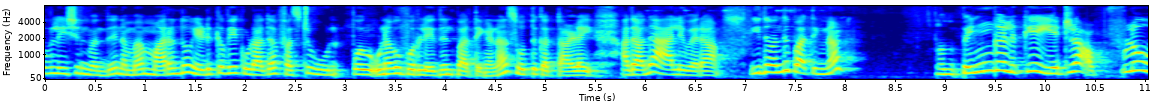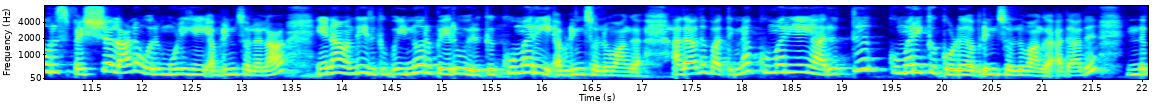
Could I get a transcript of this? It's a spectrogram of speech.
ஓவலேஷன் வந்து நம்ம மறந்தும் எடுக்கவே கூடாத ஃபஸ்ட்டு உணவுப் பொருள் எதுன்னு பார்த்தீங்கன்னா சொத்துக்கத்தாழை அதாவது ஆலிவேரா இது வந்து பார்த்திங்கன்னா பெண்களுக்கு ஏற்ற அவ்வளோ ஒரு ஸ்பெஷலான ஒரு மூலிகை அப்படின்னு சொல்லலாம். ஏன்னா வந்து இதுக்கு இன்னொரு பேரும் இருக்குது குமரி அப்படின்னு சொல்லுவாங்க. அதாவது பார்த்திங்கன்னா குமரியை அறுத்து குமரிக்கு கொடு அப்படின்னு சொல்லுவாங்க. அதாவது இந்த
